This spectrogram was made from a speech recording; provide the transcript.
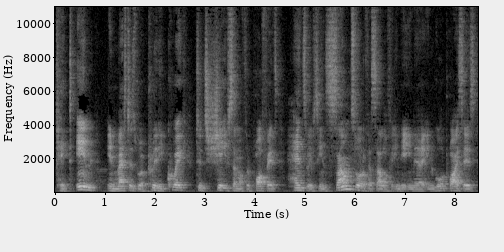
kicked in, investors were pretty quick to shave some of their profits. Hence, we've seen some sort of a sell-off in the in, uh, in gold prices.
